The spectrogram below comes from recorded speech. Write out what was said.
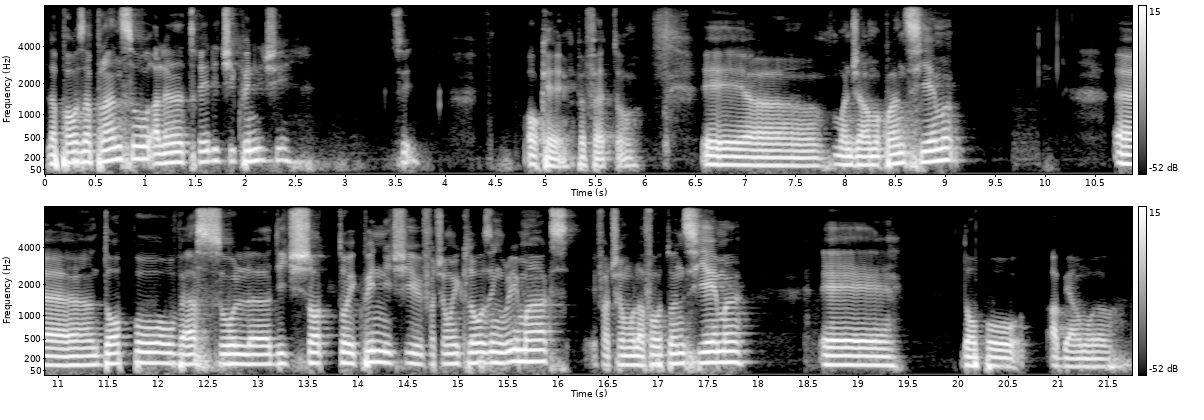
La pausa pranzo alle 13.15? Sì. Ok, perfetto e uh, mangiamo qua insieme. Uh, dopo verso il 18 e 15 facciamo i closing remarks e facciamo la foto insieme e dopo abbiamo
